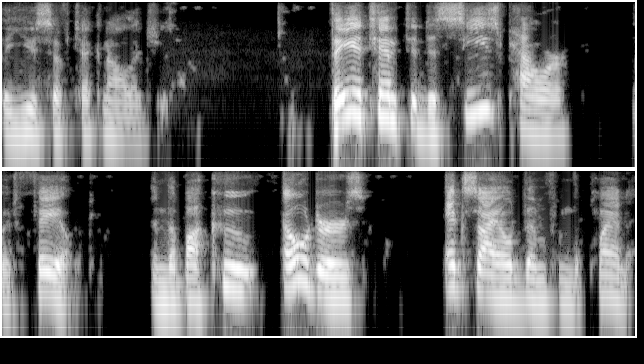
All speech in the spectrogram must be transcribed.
the use of technology. They attempted to seize power but failed, and the Baku elders exiled them from the planet,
